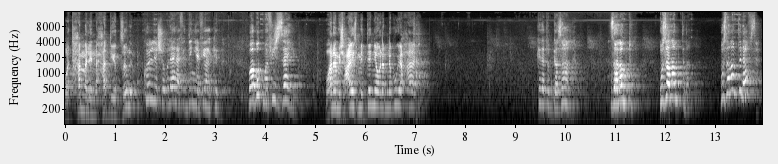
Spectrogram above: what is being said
وأتحمل إن حد يتظلم. كل شغلانة في الدنيا فيها كده وأبوك مفيش زيه. وأنا مش عايز من الدنيا ولا من أبويا حاجة. كده تبقى ظالم. ظلمته. وظلمتنا وظلمت نفسك.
